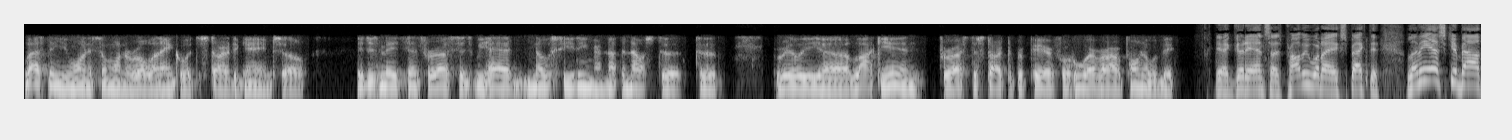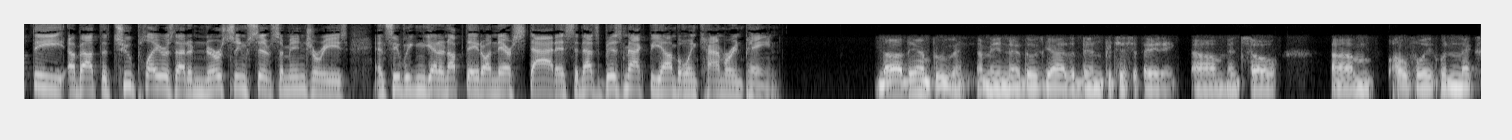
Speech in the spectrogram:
last thing you want is someone to roll an ankle at the start of the game. So it just made sense for us since we had no seeding or nothing else to to really uh, lock in for us to start to prepare for whoever our opponent would be. Yeah, good answer. It's probably what I expected. Let me ask you about the about the two players that are nursing some, some injuries and see if we can get an update on their status. And that's Bismack Biyombo and Cameron Payne. No, they're improving. I mean, those guys have been participating, um, and so um, hopefully, the next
